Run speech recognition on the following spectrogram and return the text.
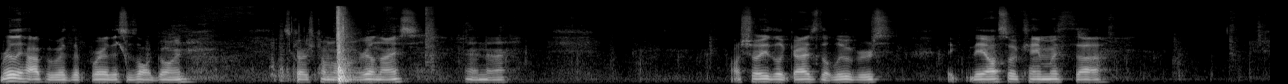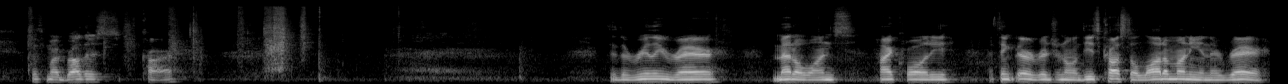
really happy with it, where this is all going this car's coming along real nice and uh, I'll show you the guys the louvers they, also came with uh, with my brother's car they're the really rare metal ones high quality. I think they're original. These cost a lot of money and they're rare,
